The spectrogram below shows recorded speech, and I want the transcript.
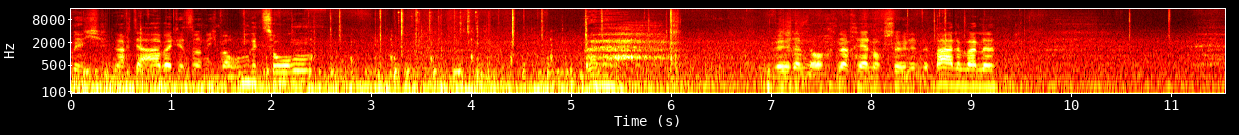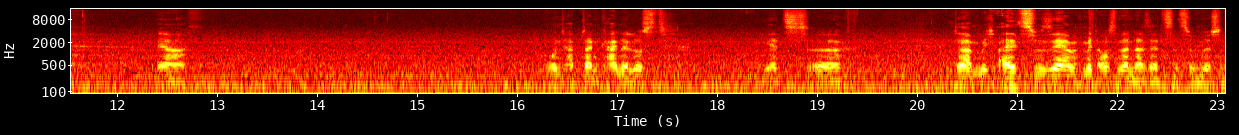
mich nach der Arbeit jetzt noch nicht mal umgezogen. Will dann auch nachher noch schön in eine Badewanne. Ja. Habe dann keine Lust, jetzt äh, da mich allzu sehr mit auseinandersetzen zu müssen.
